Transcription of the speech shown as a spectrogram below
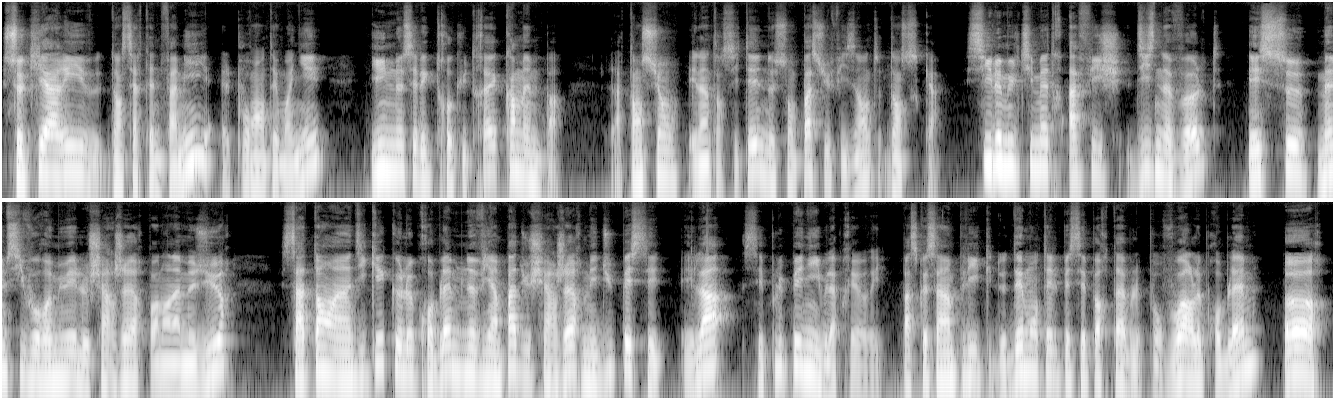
ce qui arrive dans certaines familles, elles pourront en témoigner, il ne s'électrocuterait quand même pas. La tension et l'intensité ne sont pas suffisantes dans ce cas. Si le multimètre affiche 19 volts, et ce, même si vous remuez le chargeur pendant la mesure, ça tend à indiquer que le problème ne vient pas du chargeur mais du PC. Et là, c'est plus pénible a priori, parce que ça implique de démonter le PC portable pour voir le problème. Or,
